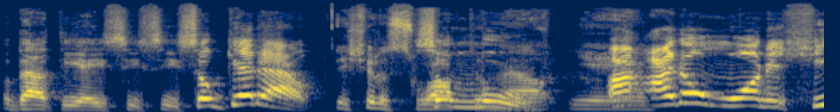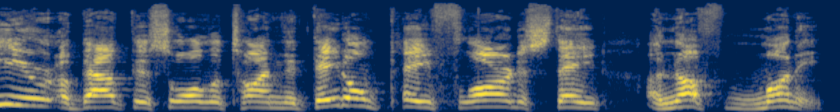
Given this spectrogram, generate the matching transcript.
about the ACC. So get out. They should have swapped so move. them out. Yeah. I, I don't want to hear about this all the time that they don't pay Florida State enough money.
